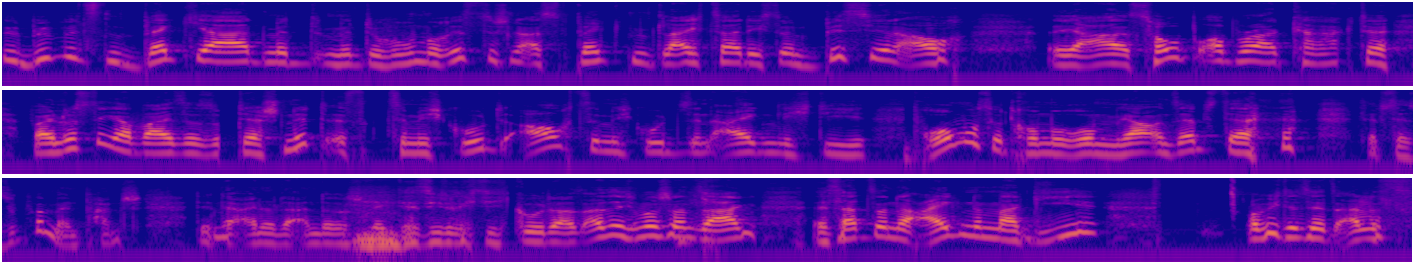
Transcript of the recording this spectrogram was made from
übelsten Backyard mit, mit humoristischen Aspekten, gleichzeitig so ein bisschen auch, ja, Soap-Opera-Charakter, weil lustigerweise so der Schnitt ist ziemlich gut, auch ziemlich gut sind eigentlich die Promos so drumherum, ja, und selbst der, selbst der Superman-Punch, den der ein oder andere schlägt, der sieht richtig gut aus. Also ich muss schon sagen, es hat so eine eigene Magie. Ob ich das jetzt alles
